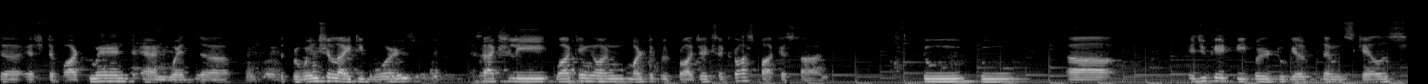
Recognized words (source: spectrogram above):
its department and with the provincial IT boards is actually working on multiple projects across Pakistan to to uh, educate people, to give them skills,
